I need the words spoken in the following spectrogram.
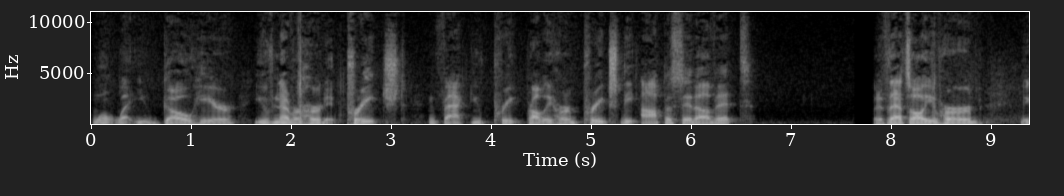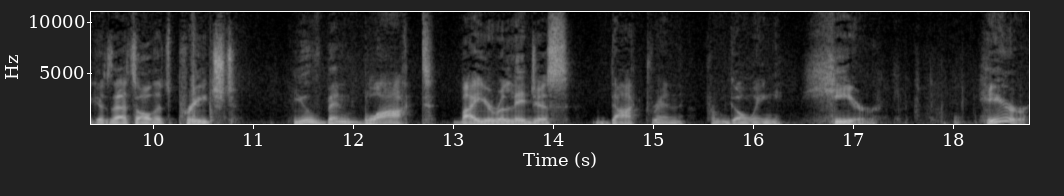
won't let you go here. You've never heard it preached. In fact you've probably heard preached the opposite of it. But if that's all you've heard because that's all that's preached you've been blocked by your religious doctrine from going here. Here?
